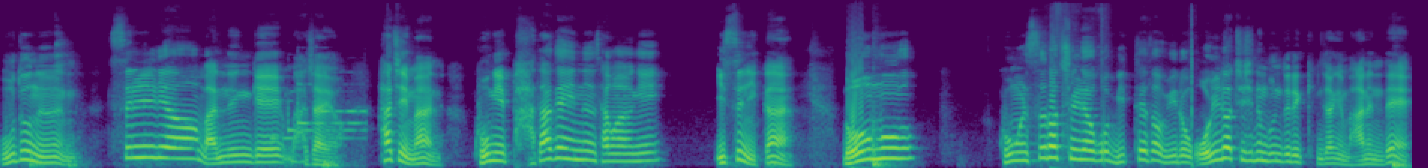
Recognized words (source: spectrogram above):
우드는 쓸려 맞는 게 맞아요. 하지만 공이 바닥에 있는 상황이 있으니까 너무 공을 쓰러치려고 밑에서 위로 올려 치시는 분들이 굉장히 많은데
